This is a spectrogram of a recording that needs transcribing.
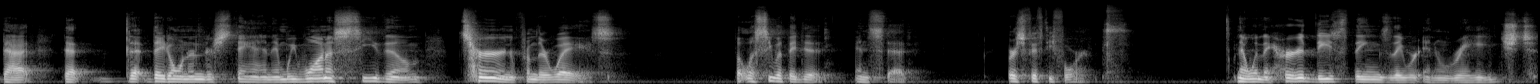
that, that, that they don't understand. And we want to see them turn from their ways. But let's see what they did instead. Verse 54. Now, when they heard these things, they were enraged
